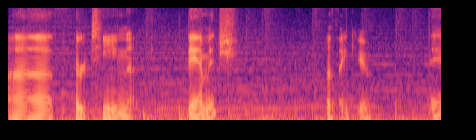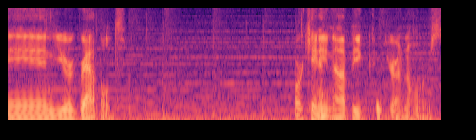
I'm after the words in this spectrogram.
uh 13 damage, Oh, thank you. and you're grappled. Or can you not be because you're on a horse?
